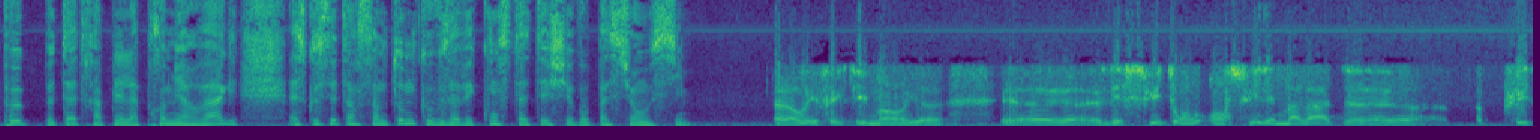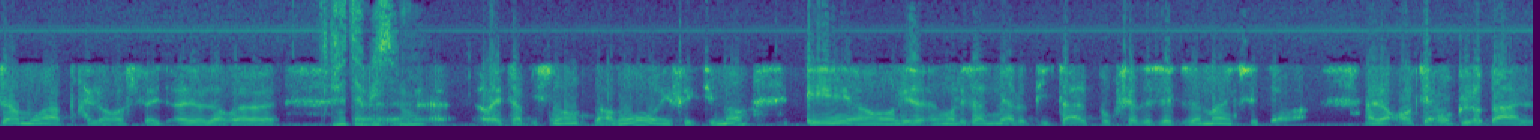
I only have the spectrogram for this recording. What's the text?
peut peut-être appeler la première vague. Est-ce que c'est un symptôme que vous avez constaté chez vos patients aussi? Alors oui, effectivement, euh, les suites, on, on, suit les malades euh, plus d'un mois après leur, euh, leur rétablissement. rétablissement, pardon, effectivement, et on les, on les admet à l'hôpital pour faire des examens, etc. Alors en termes global,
